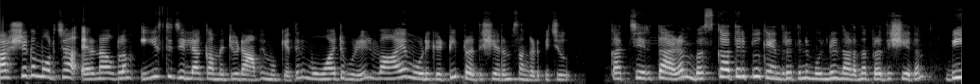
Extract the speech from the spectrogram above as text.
കർഷക മോർച്ച എറണാകുളം ഈസ്റ്റ് ജില്ലാ കമ്മിറ്റിയുടെ ആഭിമുഖ്യത്തിൽ മൂവാറ്റുപുഴയിൽ വായ മൂടിക്കെട്ടി പ്രതിഷേധം സംഘടിപ്പിച്ചു. കച്ചേരിത്താഴം ബസ് കാത്തിരിപ്പ് കേന്ദ്രത്തിന് മുന്നിൽ നടന്ന പ്രതിഷേധം ബി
